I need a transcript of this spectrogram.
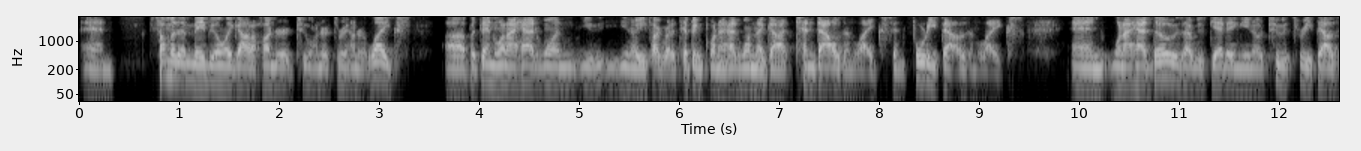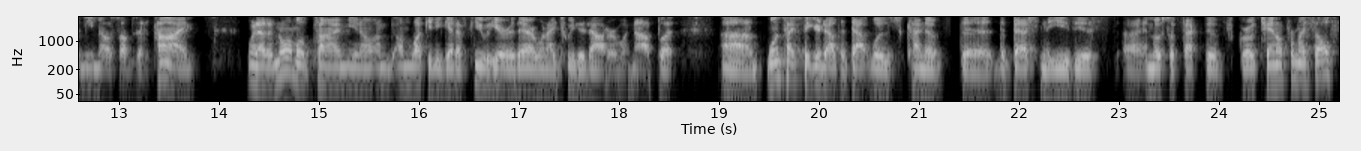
and some of them maybe only got 100, 200, 300 likes. Uh, but then when I had one, you you know, you talk about a tipping point. I had one that got 10,000 likes and 40,000 likes. And when I had those, I was getting, you know, two, 3,000 email subs at a time. When at a normal time, you know, I'm, I'm lucky to get a few here or there when I tweet it out or whatnot. But um, once I figured out that that was kind of the, the best and the easiest uh, and most effective growth channel for myself,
